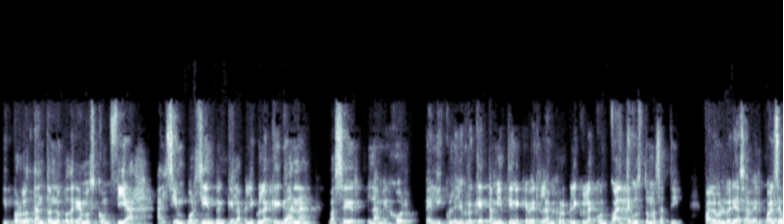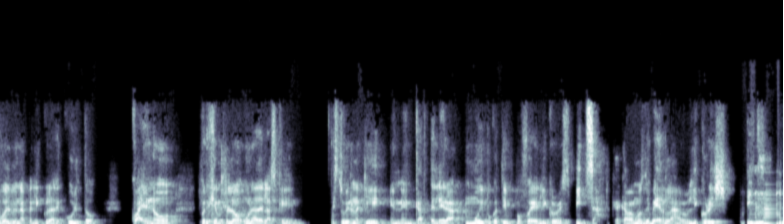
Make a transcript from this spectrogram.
Y por lo tanto no podríamos confiar al 100% en que la película que gana va a ser la mejor película. Yo creo que también tiene que ver la mejor película con cuál te gustó más a ti, cuál volverías a ver, cuál se vuelve una película de culto, cuál no. Por ejemplo, una de las que estuvieron aquí en, cartelera muy poco tiempo fue Licorice Pizza, que acabamos de verla, o Licorice Pizza.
